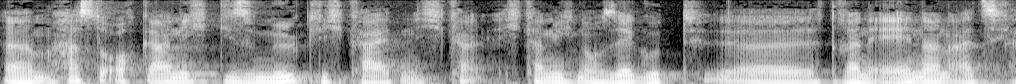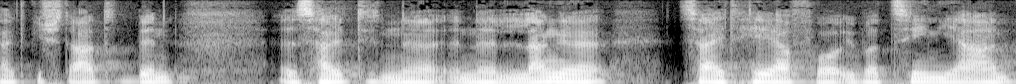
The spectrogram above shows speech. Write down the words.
ähm, hast du auch gar nicht diese Möglichkeiten. Ich kann, ich kann mich noch sehr gut äh, dran erinnern, als ich halt gestartet bin. Es ist halt eine, eine lange Zeit her, vor über zehn Jahren,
